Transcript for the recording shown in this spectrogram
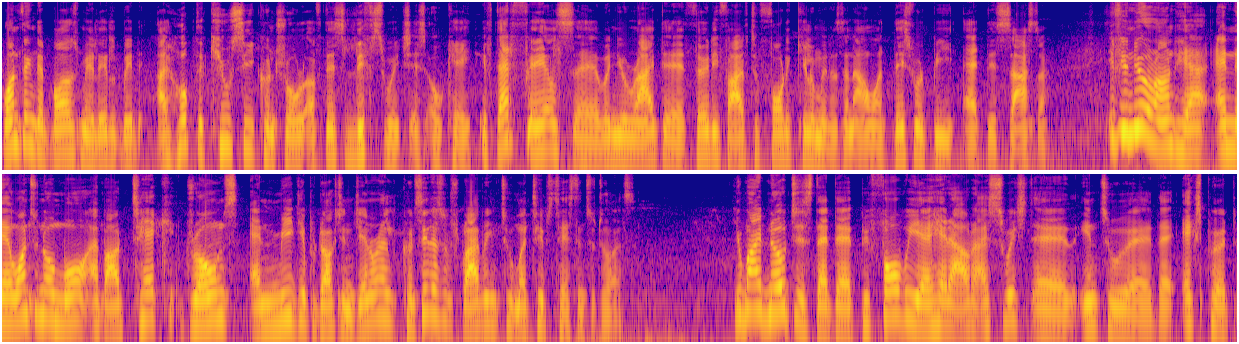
One thing that bothers me a little bit, I hope the QC control of this lift switch is okay. If that fails uh, when you ride uh, 35 to 40 kilometers an hour, this will be a disaster. If you're new around here and uh, want to know more about tech, drones and media production in general, consider subscribing to my tips, tests and tutorials. You might notice that uh, before we uh, head out, I switched uh, into uh, the expert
